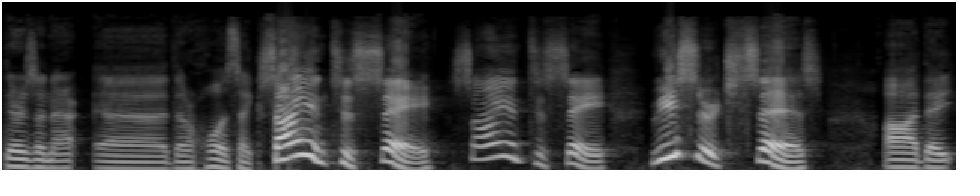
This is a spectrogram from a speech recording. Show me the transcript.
there's an uh, the whole is like scientists say scientists say research says uh, that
